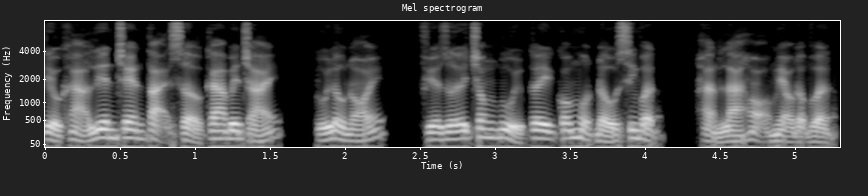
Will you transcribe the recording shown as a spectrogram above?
Tiểu khả liên chen tại sở ca bên trái, túi đầu nói, phía dưới trong bụi cây có một đầu sinh vật, hẳn là họ mèo động vật.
